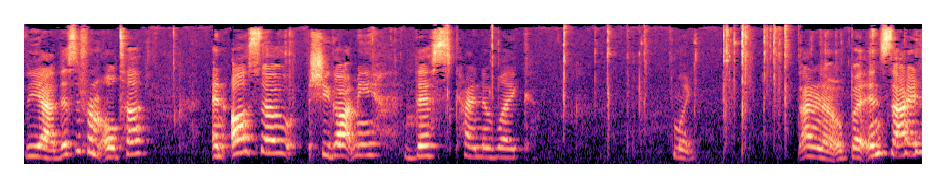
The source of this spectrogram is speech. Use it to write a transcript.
yeah, this is from Ulta. And also she got me this kind of like like I don't know, but inside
